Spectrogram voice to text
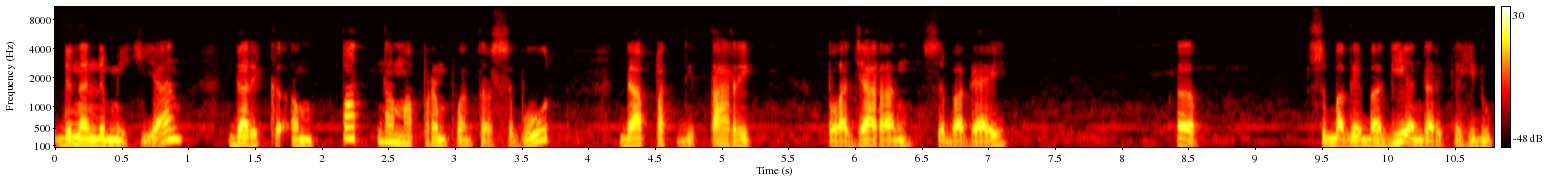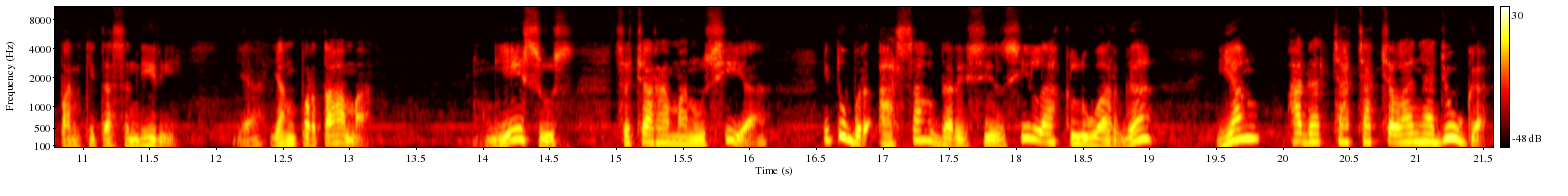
Dengan demikian, dari keempat nama perempuan tersebut dapat ditarik pelajaran sebagai eh, sebagai bagian dari kehidupan kita sendiri. Ya, yang pertama, Yesus secara manusia itu berasal dari silsilah keluarga yang ada cacat celahnya juga.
